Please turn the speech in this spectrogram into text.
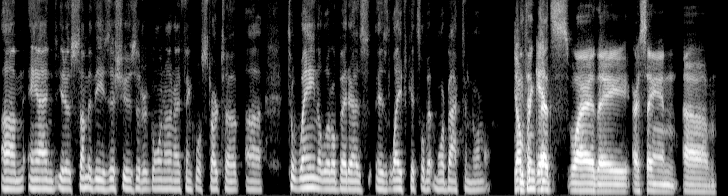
Um, and, you know, some of these issues that are going on, I think will start to, uh, to wane a little bit as, as life gets a little bit more back to normal. Don't you think that's why they are saying, um,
